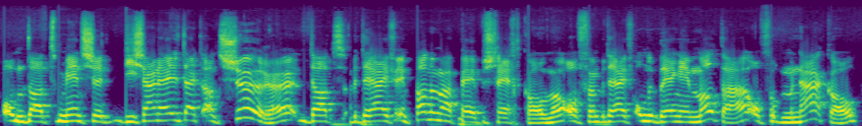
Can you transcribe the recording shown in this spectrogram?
omdat mensen die zijn de hele tijd aan het zeuren dat bedrijven in Panama Papers terechtkomen. Of een bedrijf onderbrengen in Malta of op Monaco.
